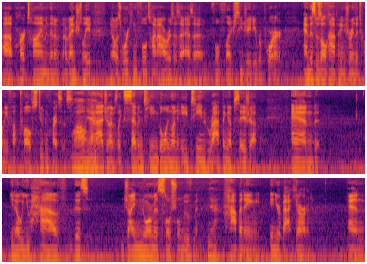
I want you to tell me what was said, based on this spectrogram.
uh, part time, and then eventually, you know, I was working full time hours as a, as a full fledged CJAD reporter. And this was all happening during the 2012 student crisis. Wow, yeah. Imagine I was like 17, going on 18, wrapping up CEGEP, and you know, you have this ginormous social movement yeah. happening in your backyard. And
